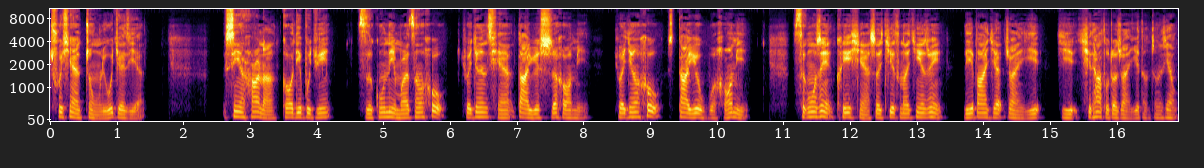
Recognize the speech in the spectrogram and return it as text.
出现肿瘤结节，信号呢高低不均，子宫内膜增厚，绝经前大于十毫米，绝经后大于五毫米，磁共振可以显示基层的浸润、淋巴结转移及其他组织转移等征象。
